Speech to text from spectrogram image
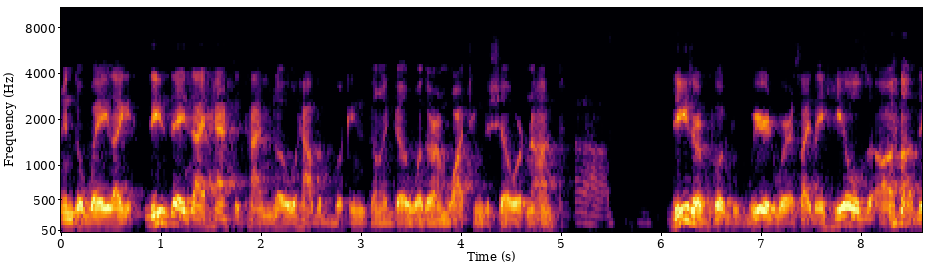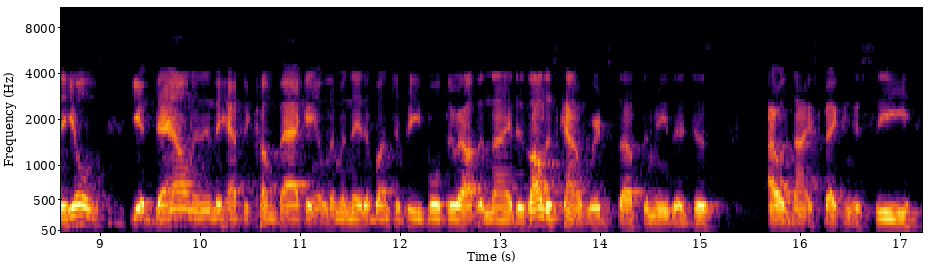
in the way like these days. I half the time know how the booking's gonna go, whether I'm watching the show or not. Uh-huh. These are booked weird, where it's like the heels, uh, the heels get down and then they have to come back and eliminate a bunch of people throughout the night. There's all this kind of weird stuff to me that just I was not expecting to see.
